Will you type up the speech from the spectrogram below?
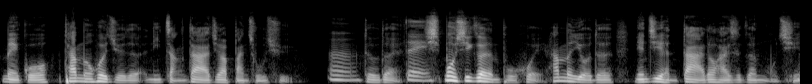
美国他们会觉得你长大就要搬出去。嗯，对不对？对，墨西哥人不会，他们有的年纪很大，都还是跟母亲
